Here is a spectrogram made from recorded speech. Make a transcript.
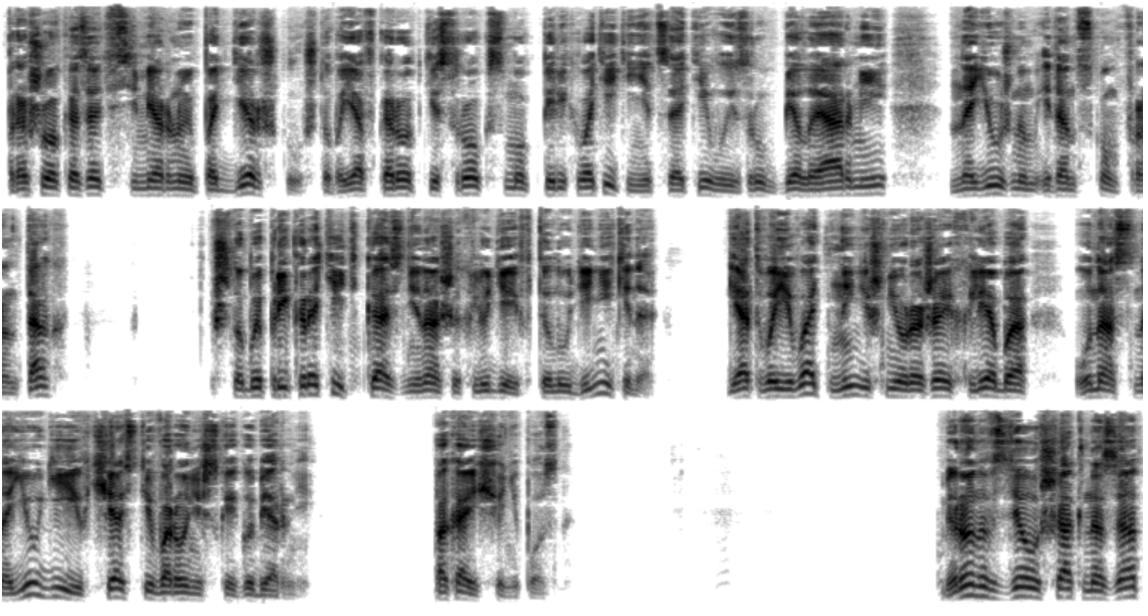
Прошу оказать всемерную поддержку, чтобы я в короткий срок смог перехватить инициативу из рук Белой армии на Южном и Донском фронтах, чтобы прекратить казни наших людей в тылу Деникина и отвоевать нынешний урожай хлеба у нас на юге и в части Воронежской губернии. Пока еще не поздно. Миронов сделал шаг назад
